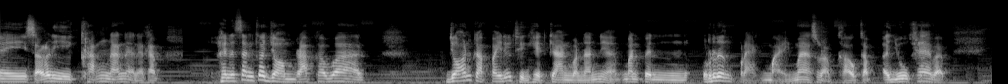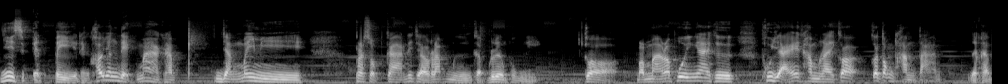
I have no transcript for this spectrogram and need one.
ในสารคดีครั้งนั้นนะนะครับเฮนเดอร์สันก็ยอมรับครับว่าย้อนกลับไปนึกถึงเหตุการณ์วันนั้นเนี่ยมันเป็นเรื่องแปลกใหม่มากสำหรับเขากับอายุแค่แบบ 21 ปีเนี่ยเขายังเด็กมากครับ ยังไม่มีประสบการณ์ที่จะรับมือกับเรื่องพวกนี้ ก็ประมาณว่าพูดง่ายๆคือ ผู้ใหญ่ให้ทำอะไรก็ก็ต้องทำตามนะครับ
